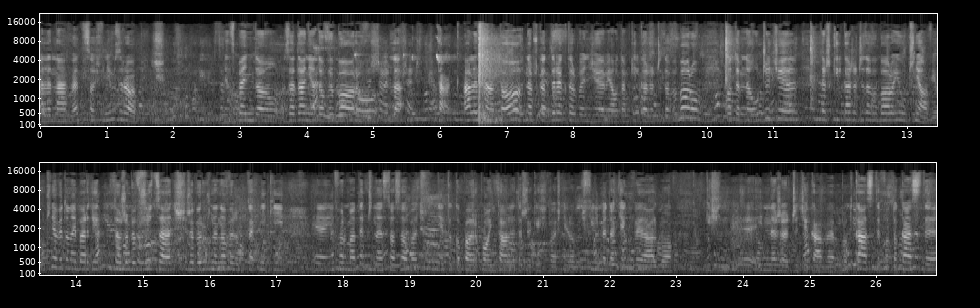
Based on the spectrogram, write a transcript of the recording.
ale nawet coś w nim zrobić. Więc będą zadania do wyboru. Dla, tak, ale za to na przykład dyrektor będzie miał tam kilka rzeczy do wyboru, potem nauczyciel też kilka rzeczy do wyboru i uczniowie. Uczniowie to najbardziej to, żeby wrzucać, żeby różne nowe techniki e, informatyczne stosować, nie tylko PowerPointa, ale też jakieś właśnie robić filmy, tak jak wy, albo jakieś e, inne rzeczy ciekawe, podcasty, fotokasty.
